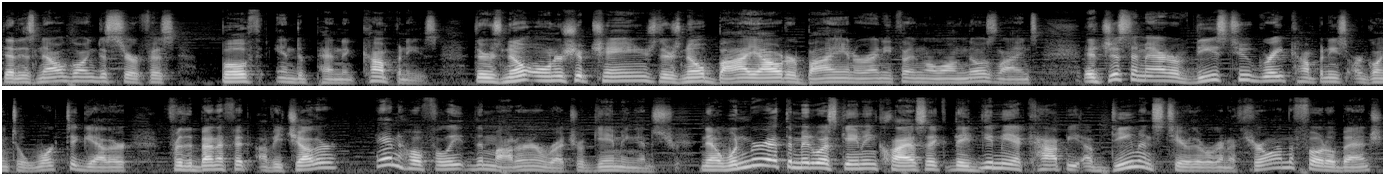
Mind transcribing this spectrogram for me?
that is now going to surface both independent companies. There's no ownership change, there's no buyout or buy-in or anything along those lines. It's just a matter of these two great companies are going to work together for the benefit of each other and hopefully the modern and retro gaming industry. Now, when we were at the Midwest Gaming Classic, they gave me a copy of Demon's Tier that we're gonna throw on the photo bench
